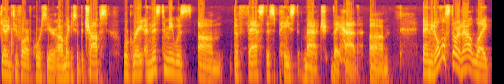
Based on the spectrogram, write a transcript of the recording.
getting too far, of course, here. Um, like you said, the chops were great, and this to me was um, the fastest paced match they had. Um, and it almost started out like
